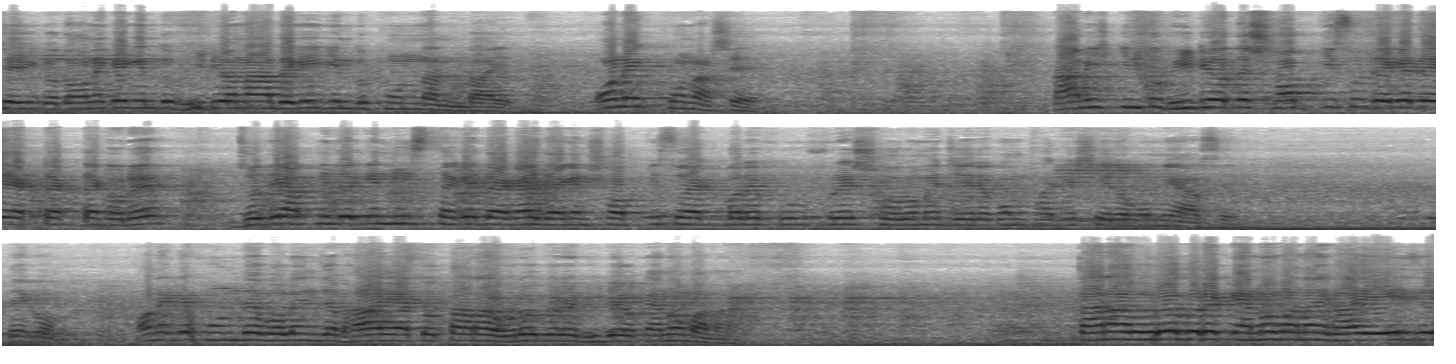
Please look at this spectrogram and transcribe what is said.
সেই কত, অনেকে কিন্তু ভিডিও না দেখেই কিন্তু ফোন দেন ভাই। অনেক ফোন আসে। আমি কিন্তু ভিডিওতে সব কিছু দেখে দেয় একটা একটা করে। যদি আপনাদেরকে নিচ থেকে দেখাই, দেখেন সব কিছু একবারে ফুল ফ্রেশ শোরুমে যেরকম থাকে সেরকমই আসে দেখুন, অনেকে ফোন দিয়ে বলেন যে, ভাই, এত তাড়াহুড়ো করে ভিডিও কেন বানায়? তাড়াহুড়ো করে কেন বানায়? ভাই, এই যে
